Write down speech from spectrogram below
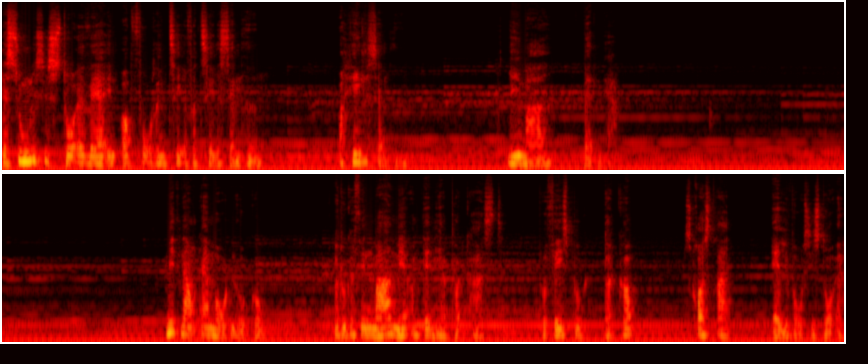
Lad Sunes historie være en opfordring til at fortælle sandheden. Og hele sandheden. Lige meget, hvad den er. Mit navn er Morten Ågaard, og du kan finde meget mere om den her podcast på facebook.com alle vores historier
